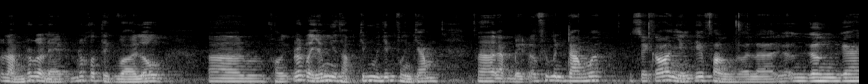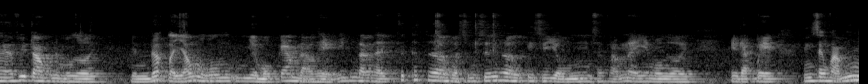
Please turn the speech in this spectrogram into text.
nó làm rất là đẹp rất là tuyệt vời luôn. À, phần rất là giống như thật 99 phần trăm. À, đặc biệt ở phía bên trong á sẽ có những cái phần gọi là gân gai ở phía trong này mọi người nhìn rất là giống một con như một cam đạo thiệt chứ chúng ta có thể kích thích hơn và sung sướng hơn khi sử dụng sản phẩm này nha mọi người. Thì đặc biệt những sản phẩm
